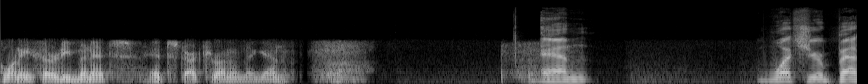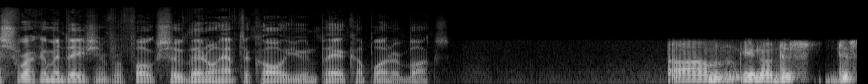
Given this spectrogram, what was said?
20, 30 minutes, it starts running again. And What's your best recommendation for folks so they don't have to call you and pay a couple hundred bucks? Um, you know, just just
